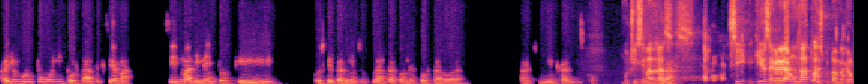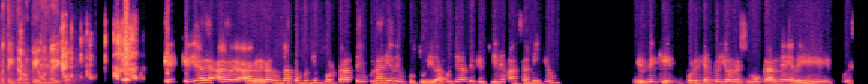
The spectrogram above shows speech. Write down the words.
hay un grupo muy importante que se llama Sigma Alimentos, que, pues, que también sus plantas son exportadoras aquí en Jalisco. Muchísimas gracias. Sí, ¿quieres agregar un dato? Discúlpame, creo que te interrumpimos, médico quería agregar un dato muy importante, un área de oportunidad muy grande que tiene Manzanillo, es de que, por ejemplo, yo recibo carne de pues,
